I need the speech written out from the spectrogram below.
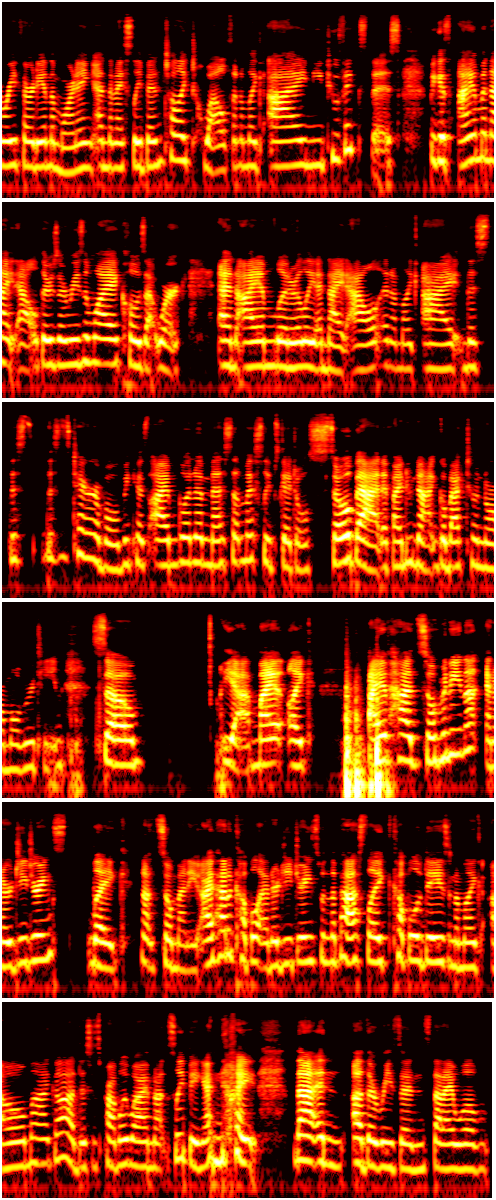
3:30 in the morning and then I sleep until like 12 and I'm like I need to fix this because I am a night owl. There's a reason why I close at work and I am literally a night owl and I'm like I this this this is terrible because I'm going to mess up my sleep schedule so bad if I do not go back to a normal routine. So, yeah, my like I have had so many energy drinks like not so many. I've had a couple energy drinks in the past like couple of days and I'm like, "Oh my god, this is probably why I'm not sleeping at night." That and other reasons that I will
